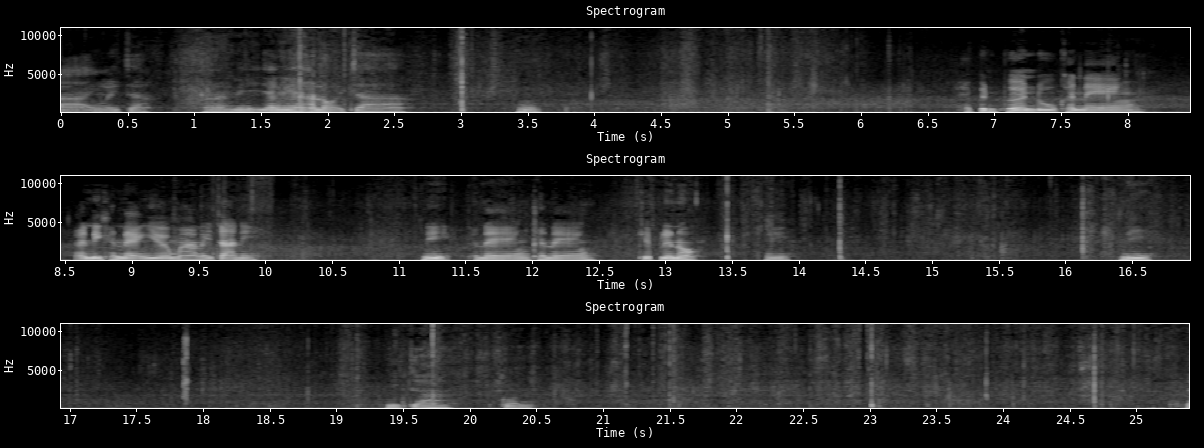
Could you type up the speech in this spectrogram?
ลายเลยจ้ะอ่านี่อย่างเงี้ยอร่อยจ้าอืมให้เพื่อนๆดูแขนง อันนี้แขนงเยอะมากเลยจ้านี่ นี่แขนงแขนงเก็บเลยเนาะนี่ นี่ นี่จ้าก่อนแห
